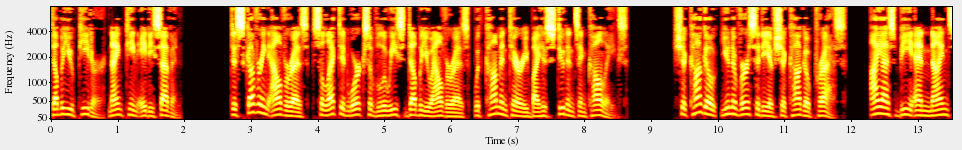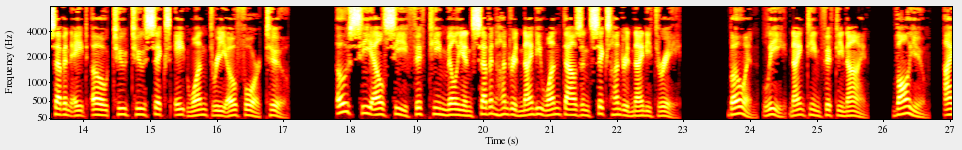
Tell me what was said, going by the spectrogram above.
W. Peter 1987. Discovering Alvarez, Selected Works of Luis W. Alvarez, with commentary by his students and colleagues. Chicago, University of Chicago Press. ISBN 978-0-226-81304-2. OCLC 15791693. Bowen, Lee 1959. Volume I.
